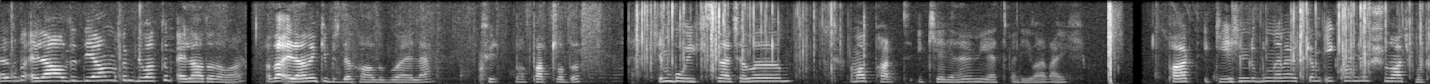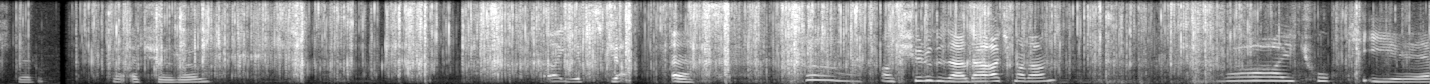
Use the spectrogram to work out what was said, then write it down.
Yani bunu ele aldı diye almadım. Bir baktım Ela'da da var. Hatta Ela'nınki bizde kaldı bu ele. Kü- Patladı. Şimdi bu ikisini açalım. Ama part 2'ye gelen yetmedi. Bay bay. Part 2'yi şimdi bunları açacağım. İlk önce şunu açmak istiyorum. Ve açıyorum. Ay yeteceğim. Evet. Aşırı güzel. Daha açmadan. Vay çok iyi.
